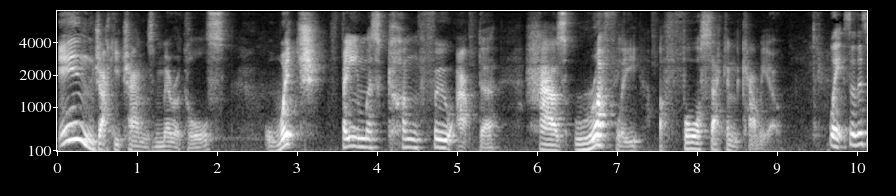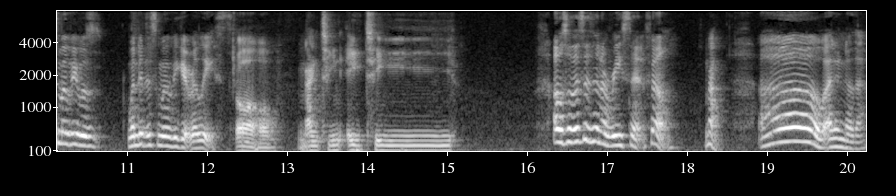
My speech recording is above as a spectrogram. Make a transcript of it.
in Jackie Chan's Miracles, which famous kung fu actor has roughly a four second cameo? Wait, so this movie was when did this movie get released? Oh, 1980. Oh, so this isn't a recent film. No. Oh, I didn't know that.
